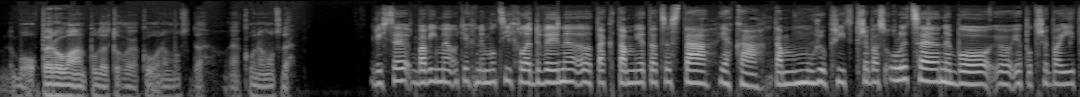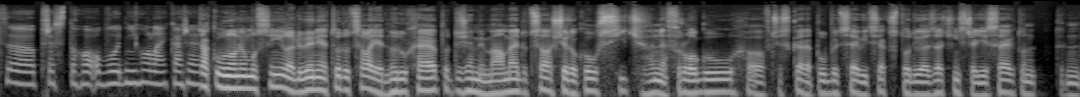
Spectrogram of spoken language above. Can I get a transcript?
nebo operován podle toho, jakou nemoc jde. Jakou nemoc jde. Když se bavíme o těch nemocích ledvin, eh, tak tam je ta cesta jaká? Tam můžu přijít třeba z ulice, nebo je potřeba jít eh, přes toho obvodního lékaře? Tak u onemocnění ledvin je to docela jednoduché, protože my máme docela širokou síť nefrologů eh, v České republice, více jak 100 dializačních středisek. To, ten,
